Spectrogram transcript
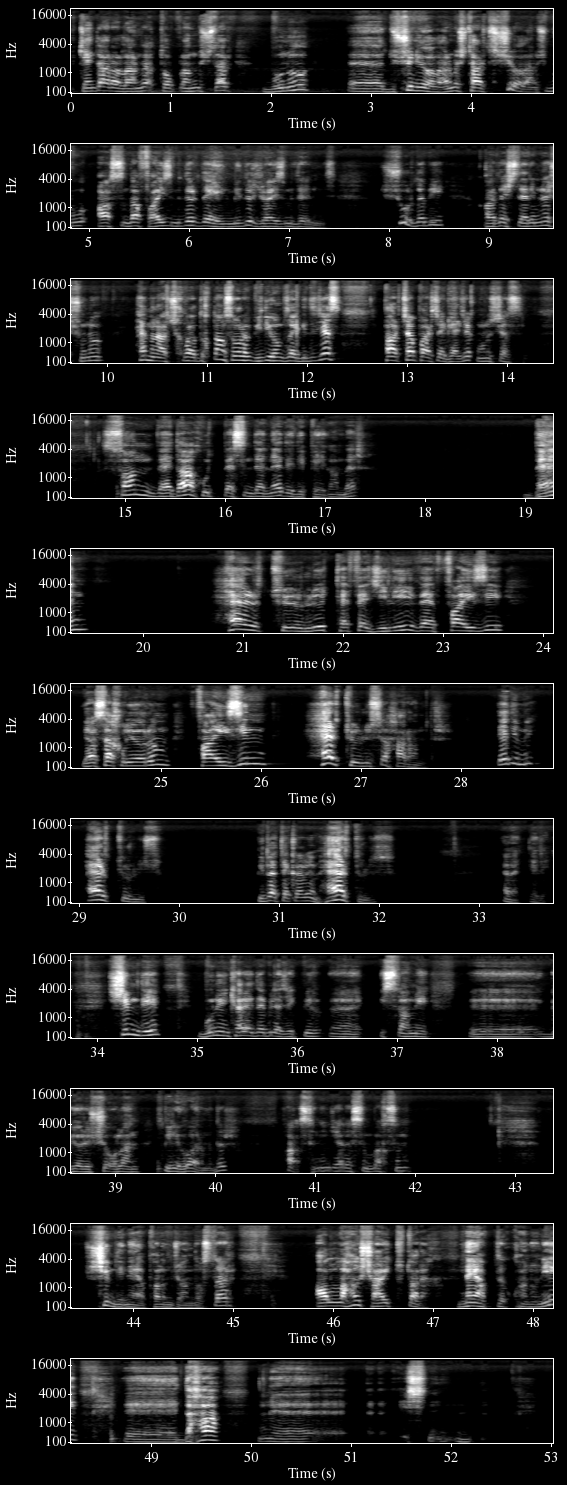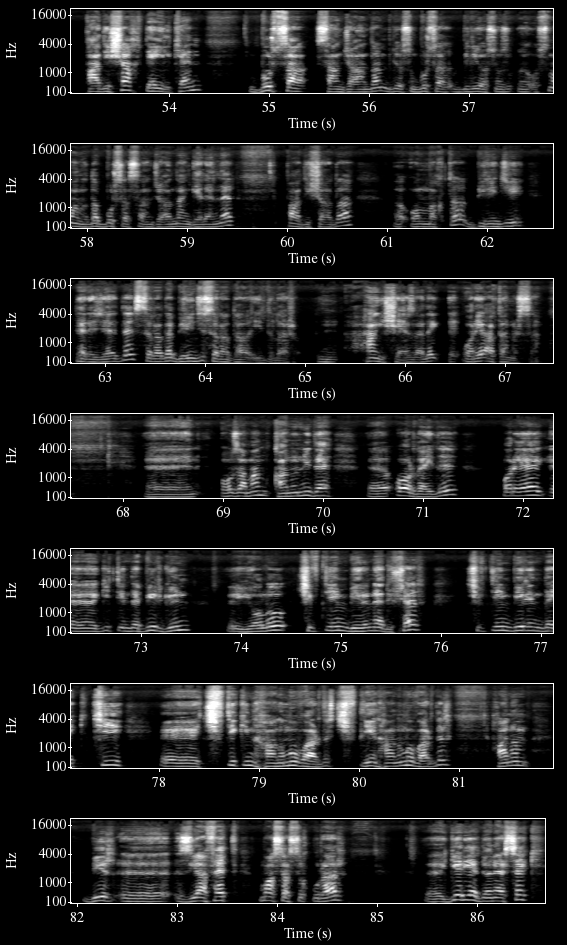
kendi aralarında toplanmışlar. Bunu e, düşünüyorlarmış, tartışıyorlarmış. Bu aslında faiz midir, değil midir, caiz midir, değil midir? Şurada bir kardeşlerimle şunu hemen açıkladıktan sonra videomuza gideceğiz. Parça parça gelecek, konuşacağız. Son veda hutbesinde ne dedi peygamber? Ben her türlü tefeciliği ve faizi yasaklıyorum. Faizin her türlüsü haramdır. Dedi mi? Her türlüsü. Bir de tekrarlayayım. Her türlüsü. Evet dedi. Şimdi bunu inkar edebilecek bir e, İslami e, görüşü olan biri var mıdır? Alsın, incelesin, baksın. Şimdi ne yapalım can dostlar? Allah'ı şahit tutarak ne yaptı Kanuni? E, daha e, işte, padişah değilken Bursa sancağından biliyorsun Bursa biliyorsunuz Osmanlı'da Bursa sancağından gelenler padişahda e, olmakta birinci derecede sırada birinci sıradaydılar. Hangi şehzade oraya atanırsa. E, o zaman Kanuni de e, oradaydı. Oraya e, gittiğinde bir gün e, yolu çiftliğin birine düşer. Çiftliğin birindeki e, çiftliğin hanımı vardır. Çiftliğin hanımı vardır. Hanım bir e, ziyafet masası kurar. E, geriye dönersek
